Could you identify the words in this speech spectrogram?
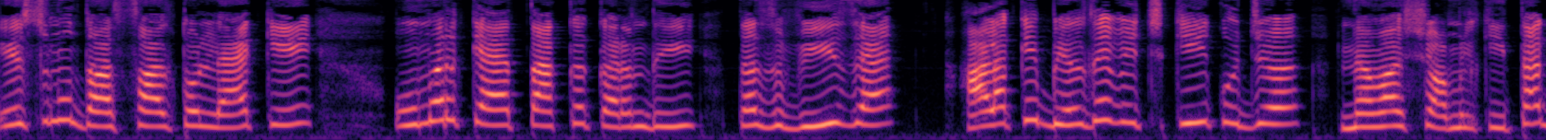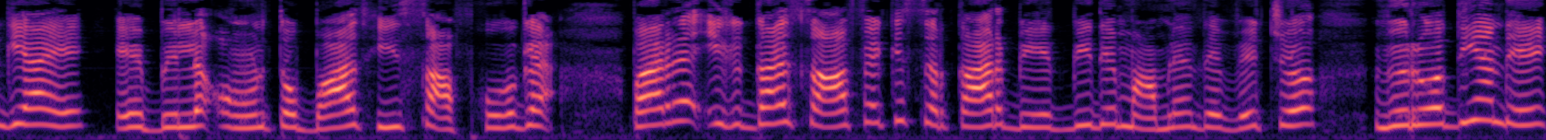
ਇਸ ਨੂੰ 10 ਸਾਲ ਤੋਂ ਲੈ ਕੇ ਉਮਰ ਕੈਦ ਤੱਕ ਕਰਨ ਦੀ ਤਜਵੀਜ਼ ਹੈ। ਹਾਲਾਂਕਿ ਬਿੱਲ ਦੇ ਵਿੱਚ ਕੀ ਕੁਝ ਨਵਾਂ ਸ਼ਾਮਿਲ ਕੀਤਾ ਗਿਆ ਹੈ ਇਹ ਬਿੱਲ ਆਉਣ ਤੋਂ ਬਾਅਦ ਹੀ ਸਾਫ਼ ਹੋ ਗਿਆ ਪਰ ਇੱਕ ਗੱਲ ਸਾਫ਼ ਹੈ ਕਿ ਸਰਕਾਰ ਬੇਦਬੀ ਦੇ ਮਾਮਲਿਆਂ ਦੇ ਵਿੱਚ ਵਿਰੋਧੀਆਂ ਦੇ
